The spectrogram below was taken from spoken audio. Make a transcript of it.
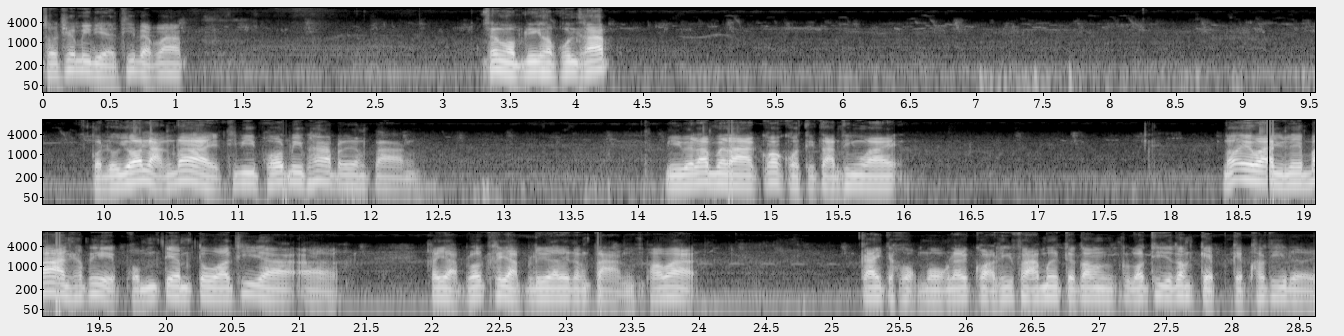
โซเชียลมีเดียที่แบบว่า สงบดีขอบคุณครับกดดูย้อนหลังได้ ที่มีโพสต์มีภาพอะไรต่าง ๆ มีเวลาเวลาก็กดติดตามทิ้งไว้ น้องเอวาอยู่ในบ้านครับพี่ ผมเตรียมตัวที่จะขยับรถขยับเรืออะไรต่าง ๆ เพราะว่า ใกล้จะหกโมงแล้วก่อนที่ฟ้ามืดจะต้องรถที่จะต้องเก็บเก็บเข้าที่เลย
